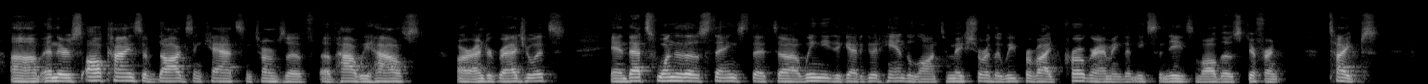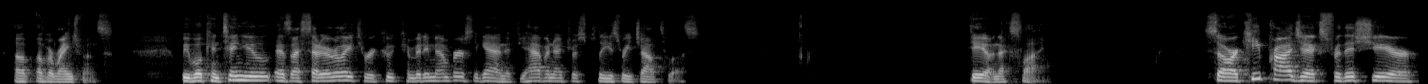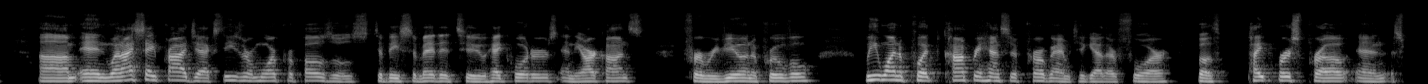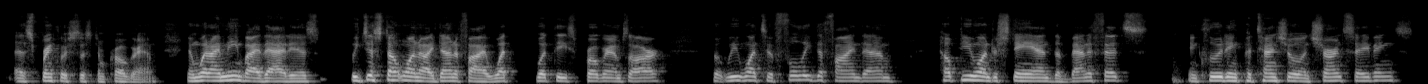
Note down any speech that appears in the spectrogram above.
Um, and there's all kinds of dogs and cats in terms of, of how we house our undergraduates. And that's one of those things that uh, we need to get a good handle on to make sure that we provide programming that meets the needs of all those different types of, of arrangements. We will continue, as I said earlier, to recruit committee members. Again, if you have an interest, please reach out to us. Dio, next slide. So our key projects for this year, um, and when I say projects, these are more proposals to be submitted to headquarters and the archons for review and approval. We want to put comprehensive program together for both Pipe Burst Pro and a sprinkler system program. And what I mean by that is we just don't want to identify what, what these programs are, but we want to fully define them, help you understand the benefits, including potential insurance savings,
